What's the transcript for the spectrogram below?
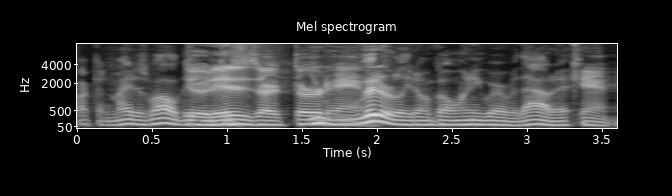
fucking might as well be Dude, it is our third you hand. literally don't go anywhere without it can't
